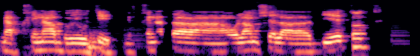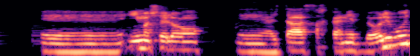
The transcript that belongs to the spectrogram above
מהבחינה הבריאותית, מבחינת העולם של הדיאטות. אימא שלו הייתה שחקנית בהוליווד,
